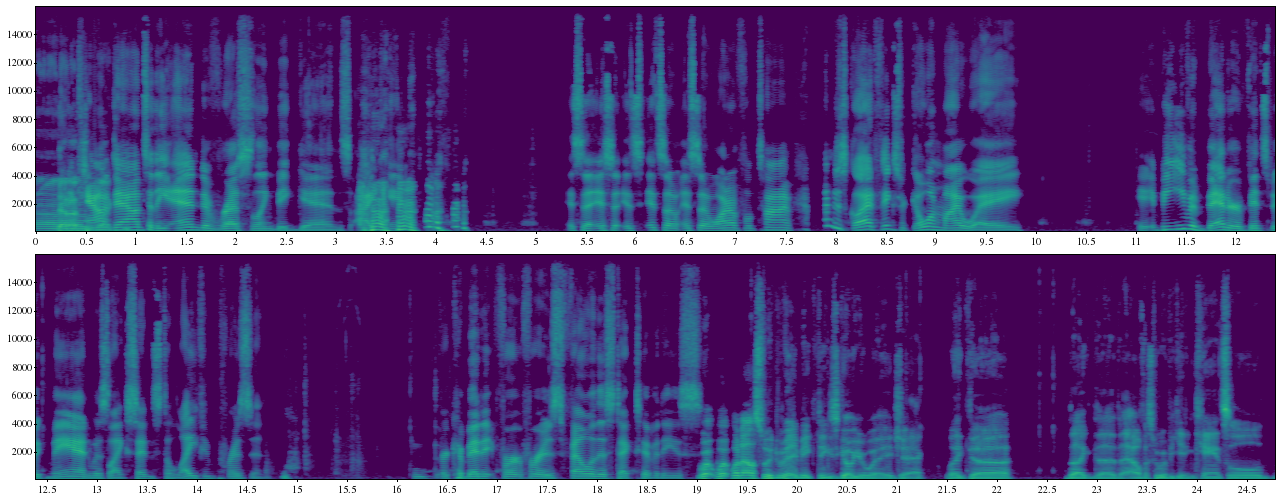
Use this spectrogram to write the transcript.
Um, Countdown to the end of wrestling begins. I can't. it's a it's a it's it's a it's a wonderful time. I'm just glad things are going my way. It'd be even better if Vince McMahon was like sentenced to life in prison for committed for for his felonist activities. What, what what else would really make things go your way, Jack? Like uh like the the Elvis movie getting canceled.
